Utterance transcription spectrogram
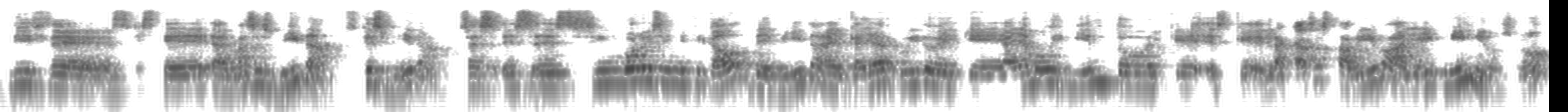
dices, es que además es vida, es que es vida. O sea, es, es, símbolo y significado de vida, el que haya ruido, el que haya movimiento, el que es que la casa está viva y hay niños, ¿no?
